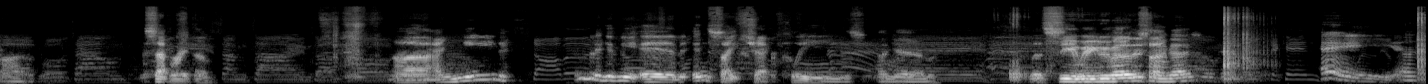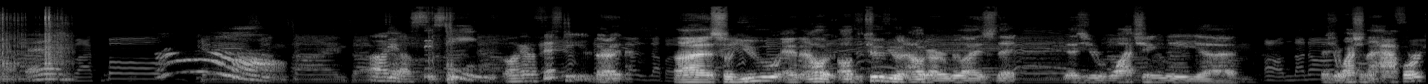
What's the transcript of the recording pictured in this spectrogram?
uh, separate them. Uh, I need. I'm gonna give me an insight check, please. Again. Let's see if we can do better this time, guys. Hey. Oh, Oh, I got 16. oh, I got a 15. All right. Uh, so you and Al, all the two of you and Algar realize that as you're watching the uh, as you're watching the half orc,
